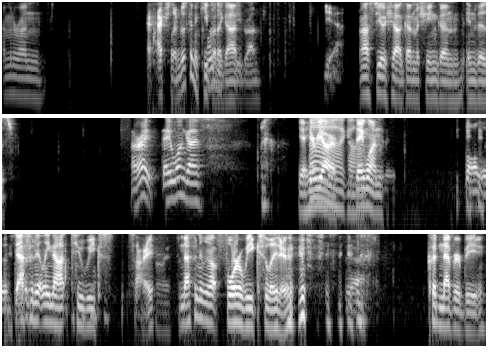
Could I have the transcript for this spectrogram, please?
I'm gonna run. Actually, I'm just gonna keep We'll what I got. speed run. Yeah. Osteo shotgun, machine gun, invis. All right, day one, guys. Yeah, here we Oh, are. God. Day one. Definitely not two weeks. Sorry. Oh, Alright. Definitely not four weeks later. Yeah. Could never be.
